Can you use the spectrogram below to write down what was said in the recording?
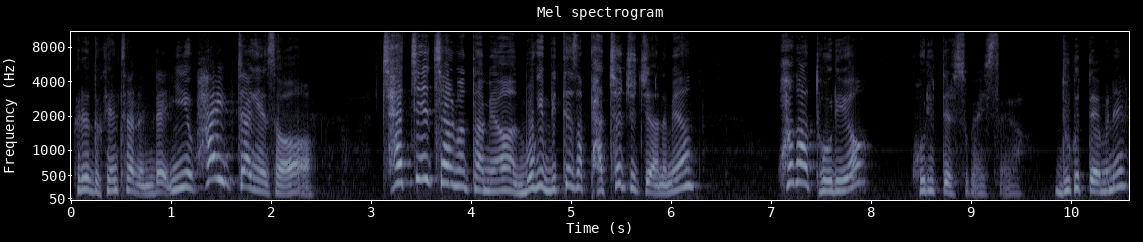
그래도 괜찮은데 이 화 입장에서 자칫 잘못하면 목이 밑에서 받쳐주지 않으면 화가 도리어 고립될 수가 있어요. 누구 때문에?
